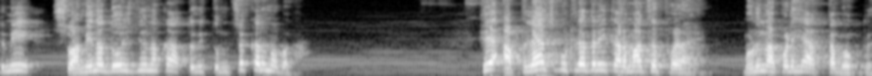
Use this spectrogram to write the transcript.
तुम्ही स्वामींना दोष देऊ नका तुम्ही तुमचं कर्म बघा. हे आपल्याच कुठल्या तरी कर्माचं फळ आहे म्हणून आपण हे आत्ता भोगतोय.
